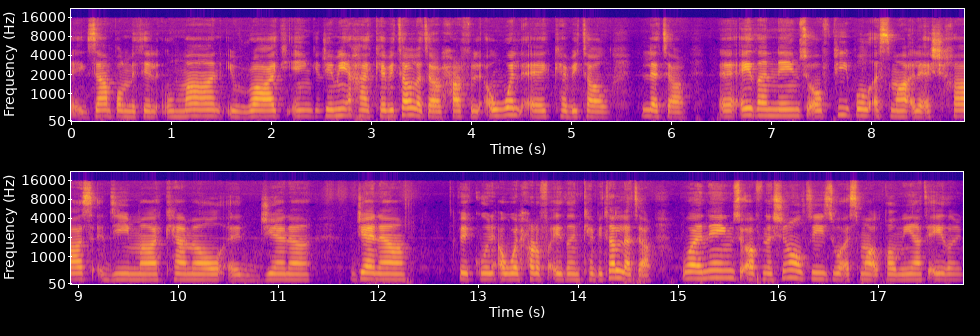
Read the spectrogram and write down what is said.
example مثل عمان Iraq English جميعها capital letter الحرف الأول uh, capital letter آه، أيضا names of people أسماء الأشخاص ديما كامل جانا جانا فيكون أول حرف أيضا capital letter و names of nationalities وأسماء القوميات أيضا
